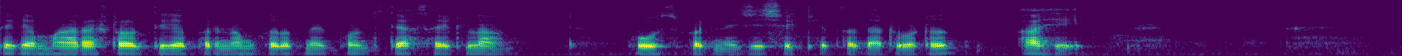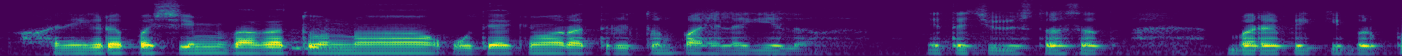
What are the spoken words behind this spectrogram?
ते काय महाराष्ट्रावरती काय परिणाम करत नाहीत परंतु त्या साईडला पाऊस पडण्याची शक्यता दाट वाटत आहे. आणि इकडे पश्चिम भागातून उद्या किंवा रात्रीतून पाहायला गेलं येत्या चोवीस तासात बऱ्यापैकी बर्फ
